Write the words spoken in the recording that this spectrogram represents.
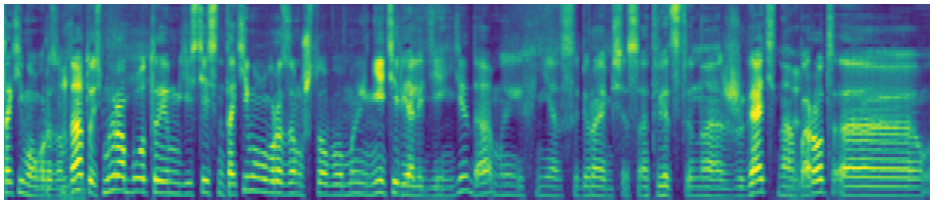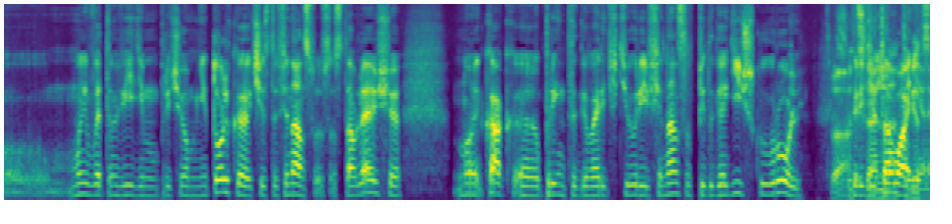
таким образом, угу. да, то есть мы работаем, естественно, таким образом, чтобы мы не теряли деньги, да, мы их не собираемся, соответственно, сжигать, наоборот, да. Э, мы в этом видим, причем причем не только чисто финансовую составляющую, но и, как э, принято говорить в теории финансов, педагогическую роль да. кредитования.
